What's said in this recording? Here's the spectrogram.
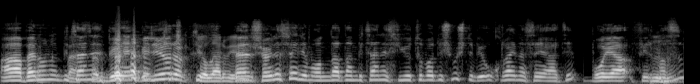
Aa ben onu bir Ben tane bi- biliyorum. Diyorlar benim. Ben şöyle söyleyeyim onlardan bir tanesi YouTube'a düşmüştü bir Ukrayna seyahati. Boya firması.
